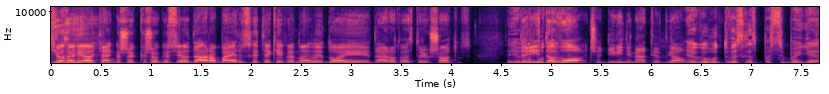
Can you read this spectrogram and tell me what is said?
Jo, jo, ten kažkokius, kažkokius jo daro bairius, kad jie kiekvienoje laidoje daro tuos trikšotus. Tai Darydavo, čia devyni metai atgal. Jeigu būtų viskas pasibaigę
